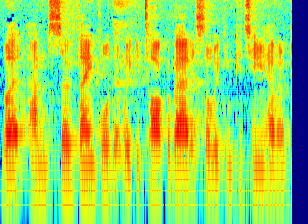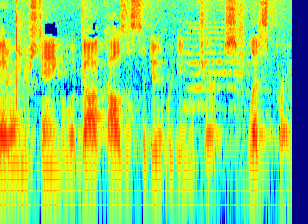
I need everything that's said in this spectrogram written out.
but I'm so thankful that we could talk about it so we can continue having a better understanding of what God calls us to do at Redeemer Church. Let us pray.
